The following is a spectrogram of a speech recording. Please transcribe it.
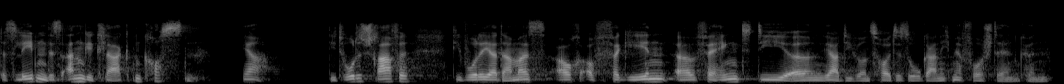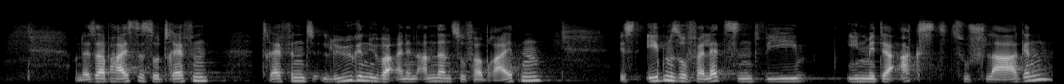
das Leben des Angeklagten kosten. Ja, die Todesstrafe, die wurde ja damals auch auf Vergehen äh, verhängt, die, äh, ja, die wir uns heute so gar nicht mehr vorstellen können. Und deshalb heißt es so treffen, treffend, Lügen über einen anderen zu verbreiten, ist ebenso verletzend wie ihn mit der Axt zu schlagen,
